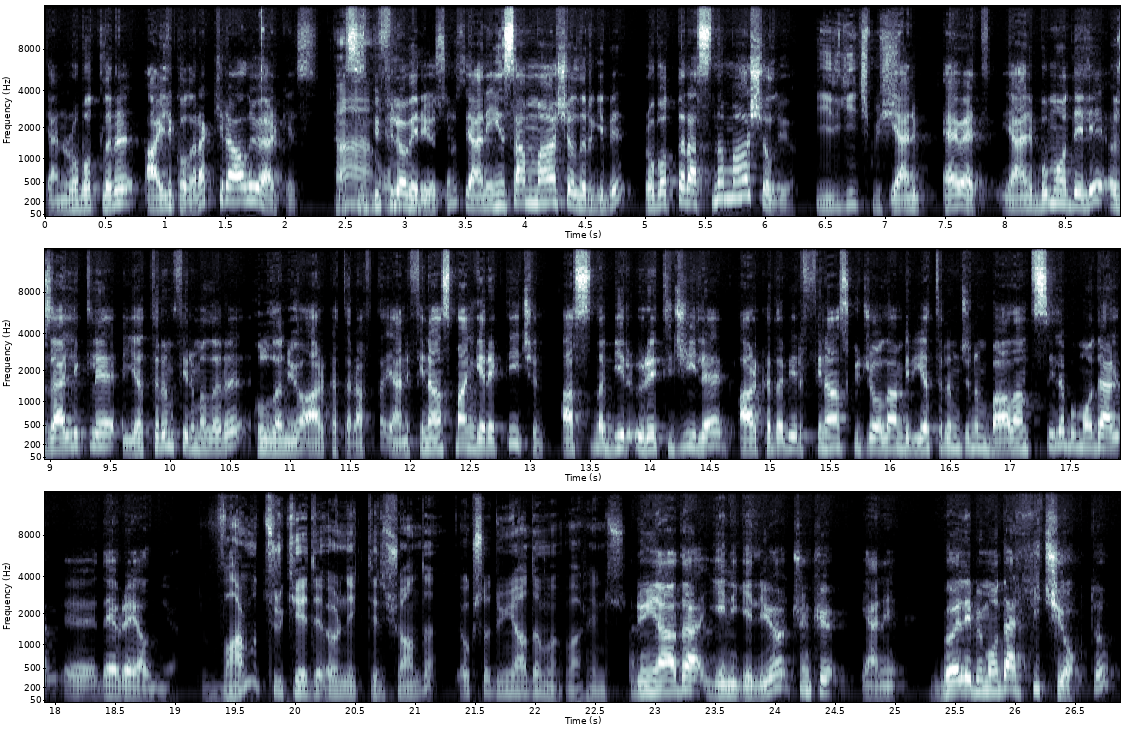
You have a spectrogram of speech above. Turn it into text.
Yani robotları aylık olarak kiralıyor herkes. Yani Ha, siz bir filo onu- veriyorsunuz. Yani insan maaş alır gibi robotlar aslında maaş alıyor. İlginçmiş. Yani evet yani bu modeli özellikle yatırım firmaları kullanıyor arka tarafta. Yani finansman gerektiği için aslında bir üreticiyle arkada bir finans gücü olan bir yatırımcının bağlantısıyla bu model e, devreye alınıyor. Var mı Türkiye'de örnekleri şu anda yoksa dünyada mı var henüz? Dünyada yeni geliyor çünkü yani böyle bir model hiç yoktu.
